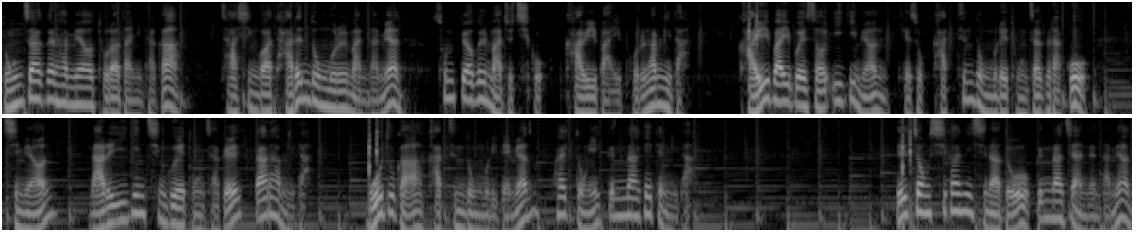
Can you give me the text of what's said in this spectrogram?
동작을 하며 돌아다니다가 자신과 다른 동물을 만나면 손뼉을 마주치고 가위바위보를 합니다. 가위바위보에서 이기면 계속 같은 동물의 동작을 하고 지면 나를 이긴 친구의 동작을 따라합니다. 모두가 같은 동물이 되면 활동이 끝나게 됩니다. 일정 시간이 지나도 끝나지 않는다면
